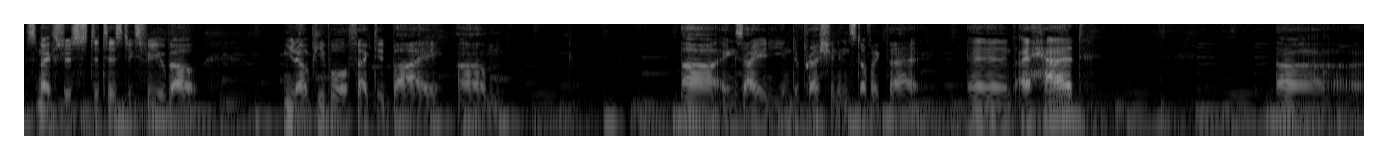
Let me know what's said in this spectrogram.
some extra statistics for you about you know people affected by um, uh, anxiety and depression and stuff like that. And I had uh,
